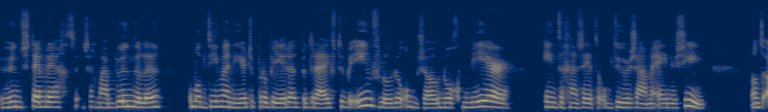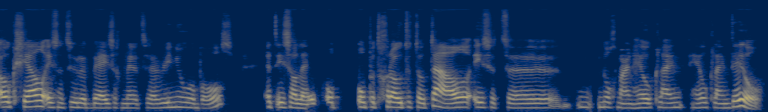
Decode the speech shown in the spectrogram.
hun stemrecht zeg maar, bundelen om op die manier te proberen het bedrijf te beïnvloeden om zo nog meer in te gaan zetten op duurzame energie. Want ook Shell is natuurlijk bezig met renewables. Het is alleen op, op het grote totaal is het nog maar een heel klein, heel klein deel.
